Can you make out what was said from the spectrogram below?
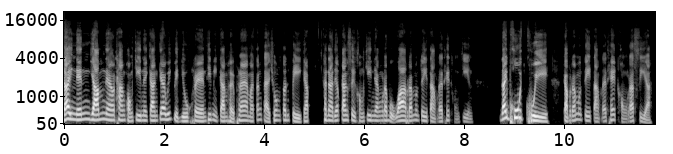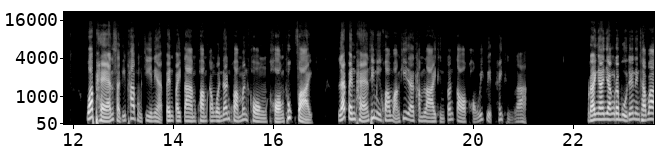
ได้เน้นย้ำแนวทางของจีนในการแก้วิกฤตยูเครนที่มีการเผยแพร่มาตั้งแต่ช่วงต้นปีครับขณะเดียวกันสื่อของจีนยังระบุว่ารัฐมนตรีต่างประเทศของจีน ได้พูดคุยกับรัฐมนตรีต่างประเทศของรัสเซีย ว่าแผนสันติภาพของจีนเนี่ยเป็นไปตามความกังวลด้านความมั่นคงของทุกฝ่าย และเป็นแผนที่มีความหวังที่จะทำลายถึงต้นตอของวิกฤตให้ถึงราก รายงานยังระบุด้วยนะครับว่า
